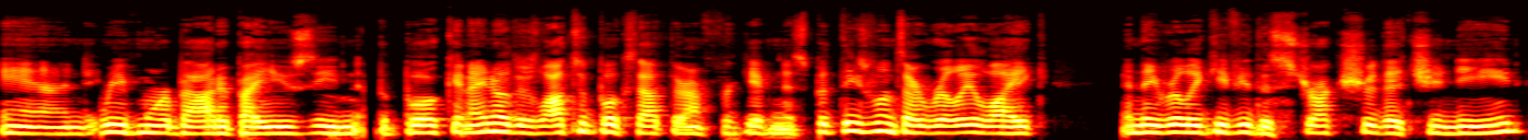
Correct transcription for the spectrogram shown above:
and read more about it by using the book. And I know there's lots of books out there on forgiveness, but these ones I really like and they really give you the structure that you need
